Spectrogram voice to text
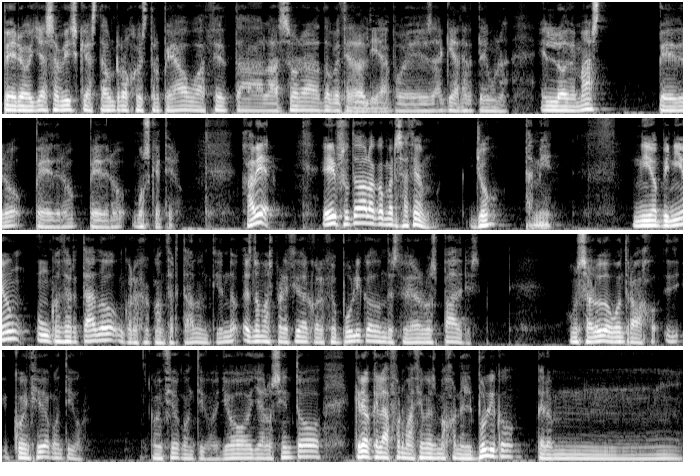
pero ya sabéis que hasta un rojo estropeado acepta las horas dos veces al día. Pues hay que hacerte una. En lo demás, Pedro, Pedro, Pedro Mosquetero. Javier, he disfrutado la conversación. Yo también. Mi opinión, un concertado, un colegio concertado, entiendo, es lo más parecido al colegio público donde estudiaron los padres. Un saludo, buen trabajo. Coincido contigo coincido contigo. Yo ya lo siento. Creo que la formación es mejor en el público, pero mm,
